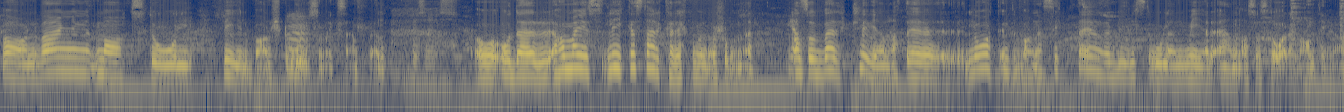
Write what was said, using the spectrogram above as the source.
barnvagn, matstol, bilbarnstol som exempel. Och, och där har man ju lika starka rekommendationer. Alltså verkligen att det, låt inte barnen sitta i den där bilstolen mer än och så står det någonting. Då.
